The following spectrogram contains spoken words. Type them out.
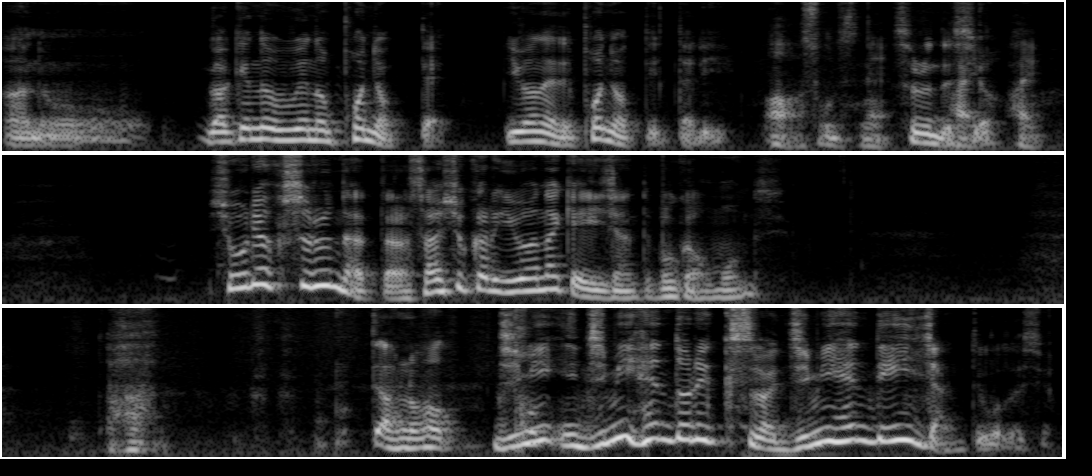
あの崖の上のポニョって言わないでポニョって言ったりああそうですね。するんですよはい。はい省略するんだったら最初から言わなきゃいいじゃんって僕は思うんですよ。ああの、地味ジミヘンドリックスは地味編でいいじゃんってことですよ。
